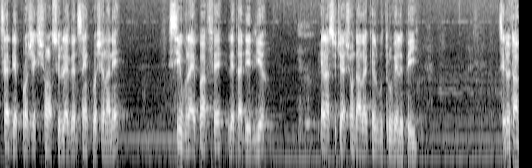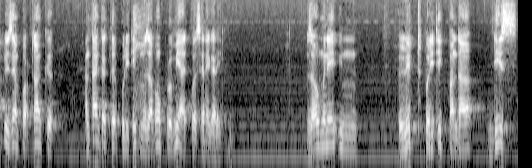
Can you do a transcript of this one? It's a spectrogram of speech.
faire des projections sur les 25 prochaines années si vous n'avez pas fait l'état des lieux et la situation dans laquelle vous trouvez le pays. C'est d'autant plus important que, en tant qu'acteur politique, nous avons promis aux Sénégalais. Nous avons mené une lutte politique pendant dix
